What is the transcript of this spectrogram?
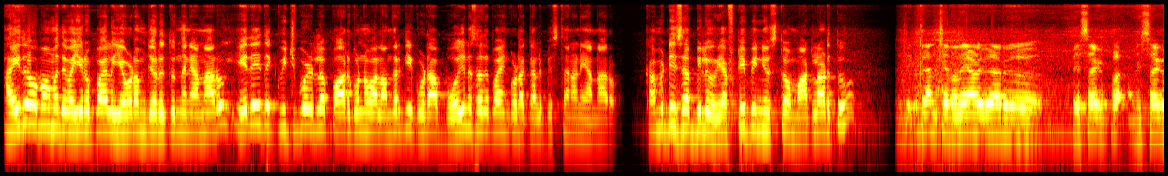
ఐదవ బహుమతి వెయ్యి రూపాయలు ఇవ్వడం జరుగుతుందని అన్నారు. ఏదైతే క్విచ్ పోటీలో పాల్గొన్న వాళ్ళందరికీ కూడా భోజన సదుపాయం కూడా కల్పిస్తానని అన్నారు. కమిటీ సభ్యులు ఎఫ్టీపీ న్యూస్తో మాట్లాడుతూ తిక్కన్ చిన్నదేవుడు గారు విశాఖ విశాఖ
